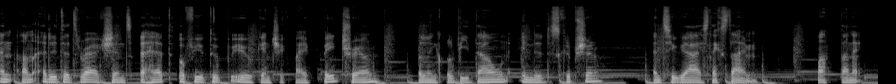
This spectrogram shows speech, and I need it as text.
and unedited reactions ahead of YouTube, you can check my Patreon. The link will be down in the description. And see you guys next time. Matta ne.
